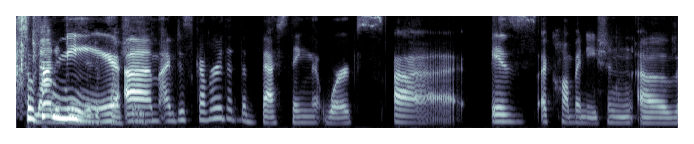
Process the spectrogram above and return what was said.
So for me, um I've discovered that the best thing that works uh is a combination of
